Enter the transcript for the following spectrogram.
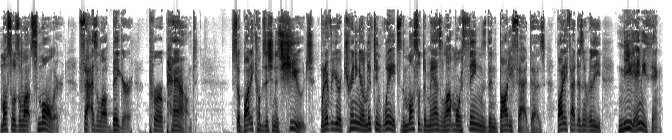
muscle is a lot smaller. Fat is a lot bigger per pound. So body composition is huge. Whenever you're training or lifting weights, the muscle demands a lot more things than body fat does. Body fat doesn't really need anything.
